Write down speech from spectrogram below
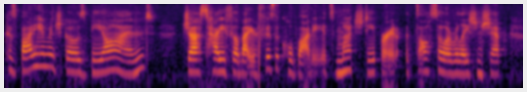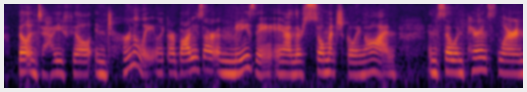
because body image goes beyond just how you feel about your physical body. It's much deeper. It, it's also a relationship built into how you feel internally. Like our bodies are amazing and there's so much going on. And so when parents learn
